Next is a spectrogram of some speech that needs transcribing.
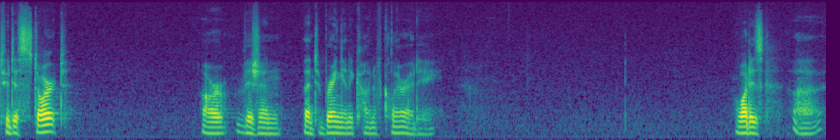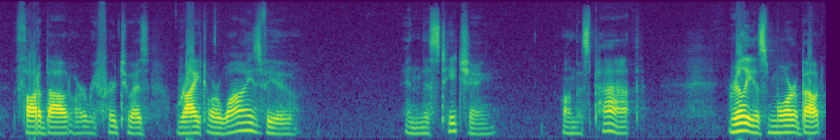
to distort our vision than to bring any kind of clarity. What is uh, thought about or referred to as right or wise view in this teaching on this path really is more about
